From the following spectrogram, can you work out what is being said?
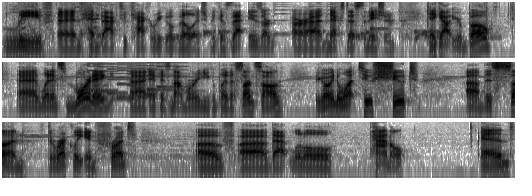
leave and head back to Kakariko Village, because that is our, our uh, next destination. Take out your bow, and when it's morning, uh, if it's not morning, you can play the sun song. You're going to want to shoot uh, this sun directly in front of uh, that little panel, and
